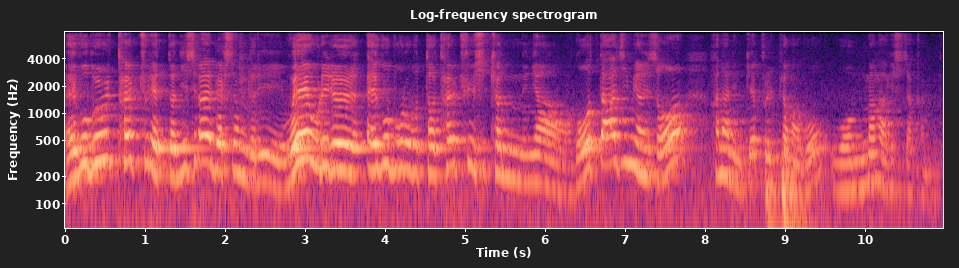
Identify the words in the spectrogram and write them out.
애굽을 탈출했던 이스라엘 백성들이 왜 우리를 애굽으로부터 탈출시켰느냐고 따지면서 하나님께 불평하고 원망하기 시작합니다.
